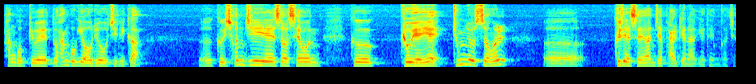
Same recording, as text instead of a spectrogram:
한국교회 또 한국이 어려워지니까 어, 그 현지에서 세운 그 교회의 중요성을 어, 그제서야 이제 발견하게 된 거죠.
